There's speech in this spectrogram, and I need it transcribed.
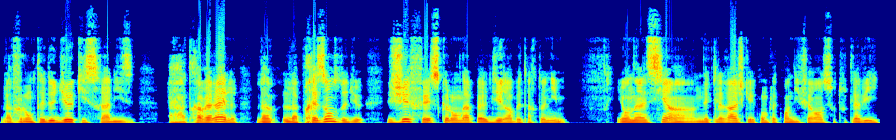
la volonté de Dieu qui se réalise, à travers elle, la, présence de Dieu. J'ai fait ce que l'on appelle dire Artonim. Et on a ainsi un éclairage qui est complètement différent sur toute la vie.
